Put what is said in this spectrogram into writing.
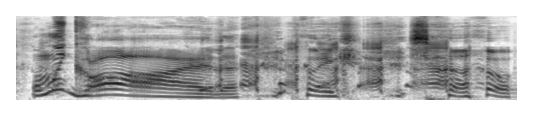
oh my god. like, so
